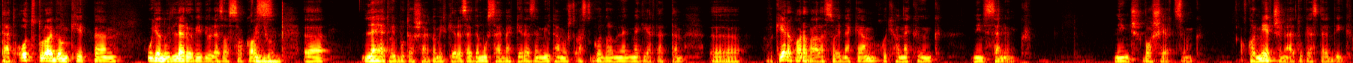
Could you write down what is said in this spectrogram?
Tehát ott tulajdonképpen ugyanúgy lerövidül ez a szakasz. Lehet, hogy butaság, amit kérdezek, de muszáj megkérdezni, miután most azt gondolom, hogy meg megértettem. Kérek arra válaszolj nekem, hogyha nekünk nincs szenünk, nincs vasércünk, akkor miért csináltuk ezt eddig?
